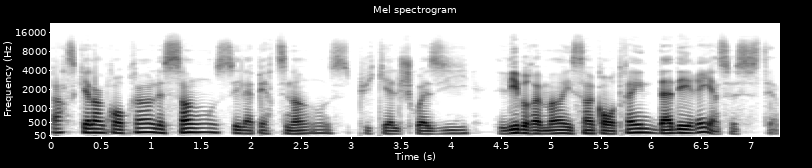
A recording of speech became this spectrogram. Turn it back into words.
parce qu'elle en comprend le sens et la pertinence, puis qu'elle choisit librement et sans contrainte d'adhérer à ce système.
